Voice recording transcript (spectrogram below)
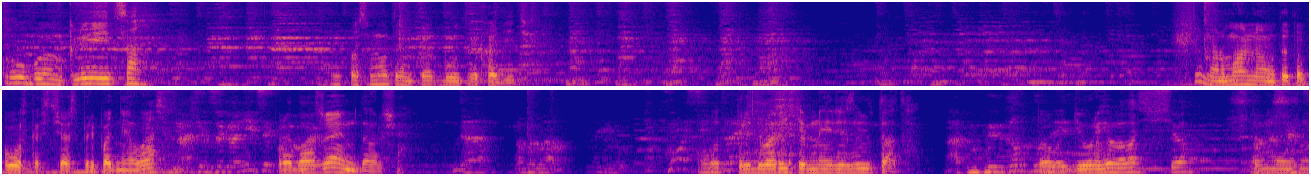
Пробуем клеиться. И посмотрим, как будет выходить. Все нормально, вот эта плоскость сейчас приподнялась. Продолжаем дальше. Вот предварительный результат. Повыдергивалось все, что можно.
